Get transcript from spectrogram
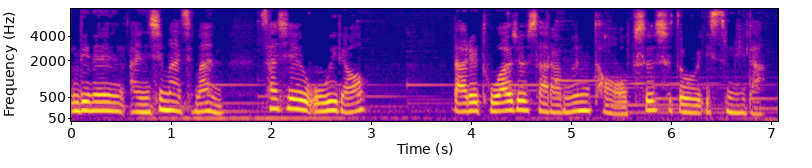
우리는 안심하지만 사실 오히려 나를 도와줄 사람은 더 없을 수도 있습니다.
